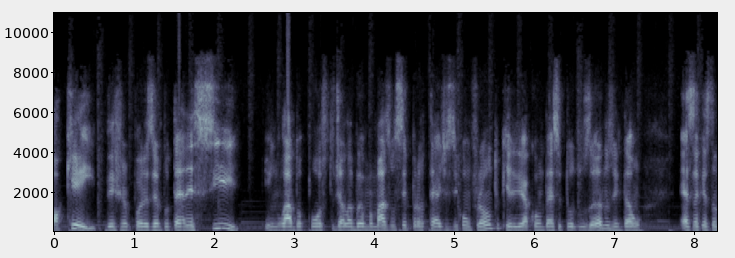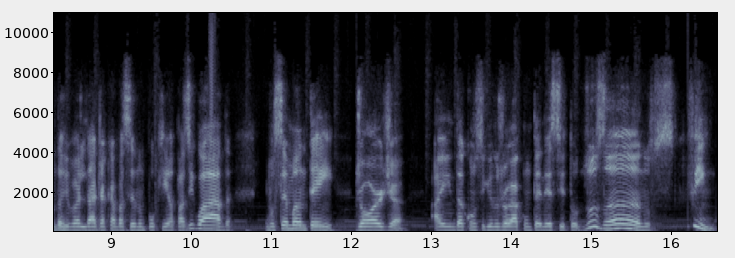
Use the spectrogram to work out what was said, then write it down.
ok. Deixa, por exemplo, Tennessee em lado oposto de Alabama, mas você protege esse confronto, que ele acontece todos os anos, então essa questão da rivalidade acaba sendo um pouquinho apaziguada. Você mantém Georgia ainda conseguindo jogar com Tennessee todos os anos. Enfim,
